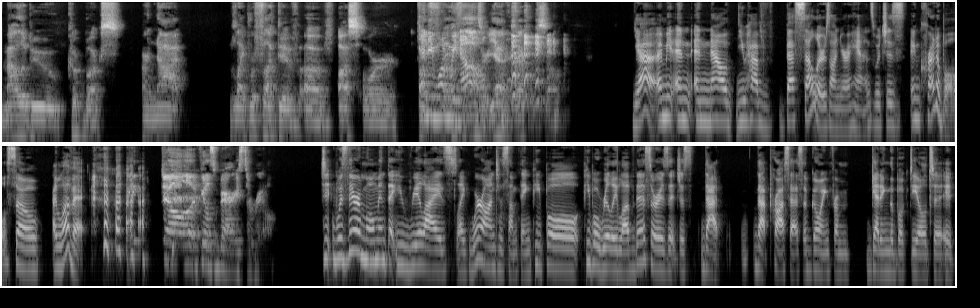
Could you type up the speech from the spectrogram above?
malibu cookbooks are not like reflective of us or Anyone we know. or- yeah exactly so Yeah, I mean, and and now you have bestsellers on your hands, which is incredible. So I love it. Still, it feels very surreal. Did, was there a moment that you realized like we're onto something? People people really love this, or is it just that that process of going from getting the book deal to it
